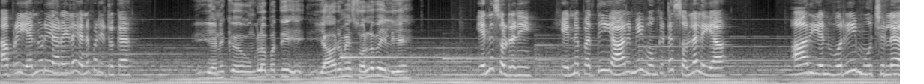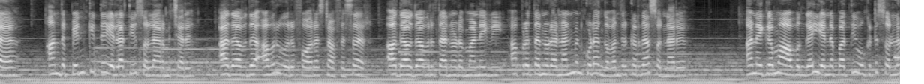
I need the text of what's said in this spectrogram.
அப்புறம் என்னுடைய அறையில என்ன பண்ணிட்டு இருக்க எனக்கு உங்களை பத்தி யாருமே சொல்லவே இல்லையே. என்ன சொல்ற நீ? என்ன பத்தி யாருமே உன்கிட்ட சொல்லலையா? ஆரியன் ஒரே மூச்சுல அந்த பெண் கிட்ட எல்லாத்தையும் சொல்ல ஆரம்பிச்சாரு. அதாவது அவர் ஒரு ஃபாரஸ்ட் ஆபீசர் அதாவது அவர் தன்னோட மனைவி அப்புறம் தன்னோட நண்பன் கூட அங்க வந்திருக்கிறதா சொன்னாரு. அநேகமா அவங்க என்னை பத்தி உங்ககிட்ட சொல்ல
